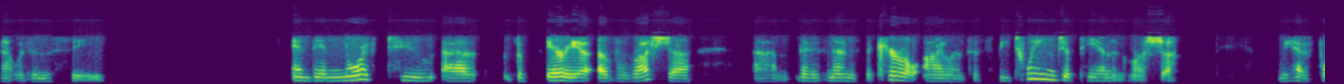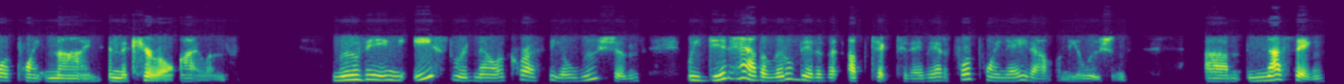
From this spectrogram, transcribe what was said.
That was in the sea. And then north to uh, the area of Russia um, that is known as the Kuril Islands. It's between Japan and Russia. We had a 4.9 in the Kuril Islands. Moving eastward now across the Aleutians, we did have a little bit of an uptick today. We had a 4.8 out on the Aleutians. Um, nothing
